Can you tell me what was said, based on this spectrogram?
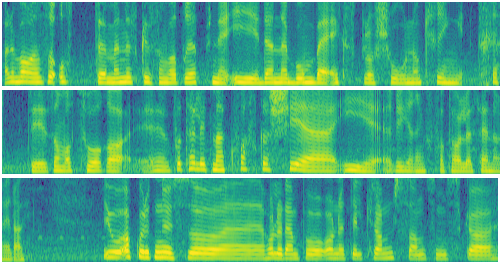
Det var altså åtte mennesker som var drepne i denne bombeeksplosjonen, omkring 30 som ble såra. Eh, fortell litt mer, hva skal skje i regjeringskvartalet senere i dag? Jo, akkurat nå så eh, holder de på å ordne til kransene som skal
